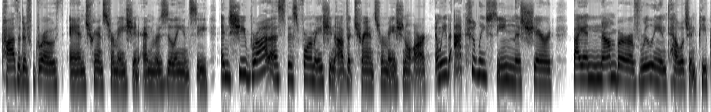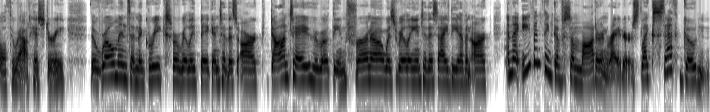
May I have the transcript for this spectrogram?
positive growth and transformation and resiliency. And she brought us this formation of a transformational arc. And we've actually seen this shared by a number of really intelligent people throughout history. The Romans and the Greeks were really big into this arc. Dante, who wrote the Inferno, was really into this idea of an arc. And I even think of some modern writers like Seth Godin.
